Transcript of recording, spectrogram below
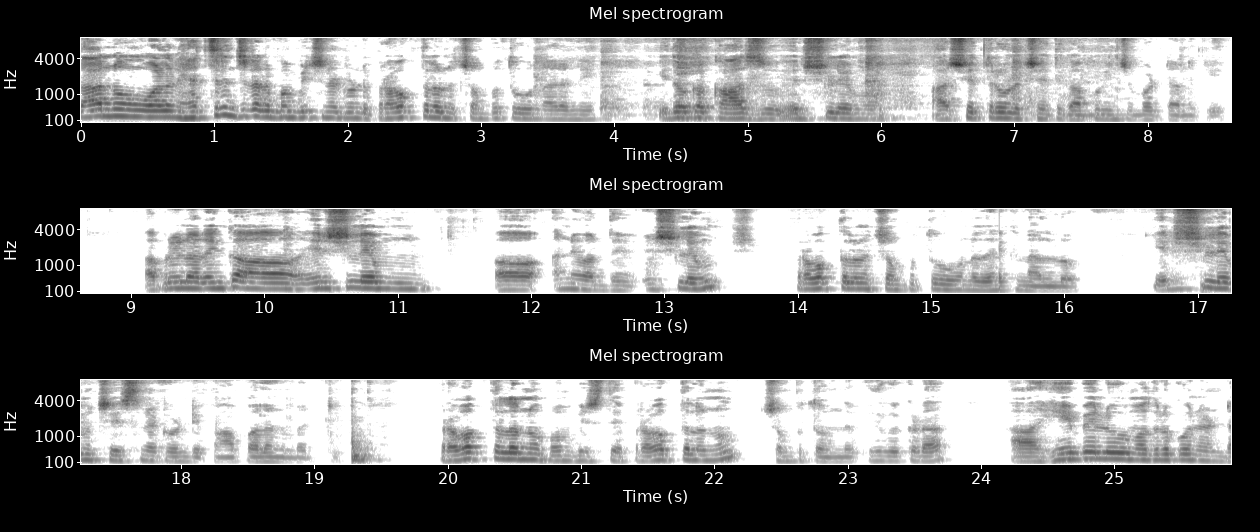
తాను వాళ్ళని హెచ్చరించడానికి పంపించినటువంటి ప్రవక్తలను చంపుతూ ఉన్నారని ఇదొక కాజు. ఎరుషులేము ఆ శత్రువుల చేతికి అప్పగించబడటానికి. అప్పుడు ఇంకా ఎరుషులేం అనే అర్థం ఎరుషులేం ప్రవక్తలను చంపుతూ ఉన్నది లేఖనాల్లో ఎరుషులేము చేసినటువంటి పాపాలను బట్టి ప్రవక్తలను పంపిస్తే ప్రవక్తలను చంపుతుంది ఇది ఇక్కడ ఆ హేబెలు మొదలుకొని అంట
